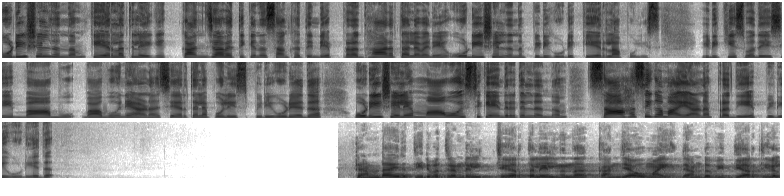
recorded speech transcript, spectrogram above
ഒഡീഷയിൽ നിന്നും കേരളത്തിലേക്ക് കഞ്ചാവ് എത്തിക്കുന്ന സംഘത്തിന്റെ പ്രധാന തലവനെ ഒഡീഷയിൽ നിന്നും പിടികൂടി കേരള പോലീസ്. ഇടുക്കി സ്വദേശി ബാബു ബാബുവിനെയാണ് ചേർത്തല പോലീസ് പിടികൂടിയത്. ഒഡീഷയിലെ മാവോയിസ്റ്റ് കേന്ദ്രത്തിൽ നിന്നും സാഹസികമായാണ് പ്രതിയെ പിടികൂടിയത്. രണ്ടായിരത്തി ഇരുപത്തിരണ്ടിൽ ചേർത്തലയിൽ നിന്ന് കഞ്ചാവുമായി രണ്ട് വിദ്യാർത്ഥികൾ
